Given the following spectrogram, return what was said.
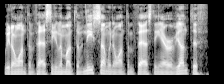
We don't want them fasting in the month of Nisan. We don't want them fasting Erev Yontif.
